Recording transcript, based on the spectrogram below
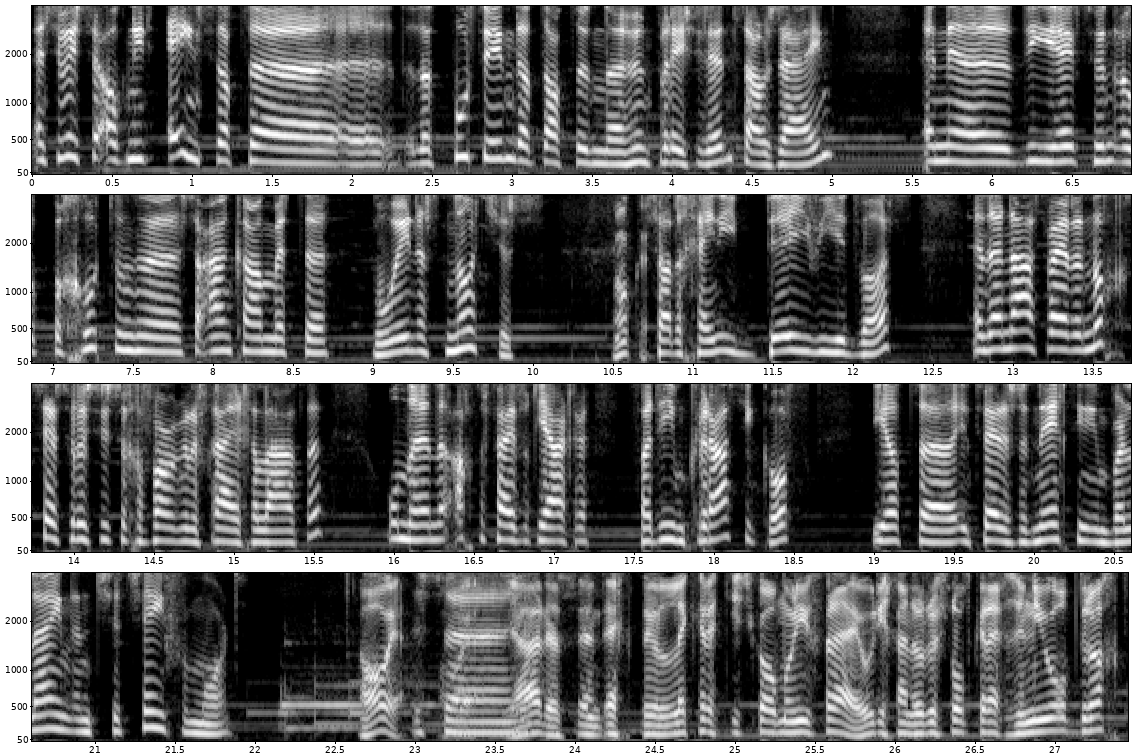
En ze wisten ook niet eens dat, eh, eh, dat Poetin dat dat een, hun president zou zijn. En die heeft hun ook begroet toen ze aankwamen met de Buenas noches. Oké. Ze hadden geen idee wie het was. En daarnaast werden er nog zes Russische gevangenen vrijgelaten. Onder hen de 58-jarige Vadim Krasikov. Die had in 2019 in Berlijn een Tsjetsjeen vermoord. Oh ja. Dus, Oh ja. eh, ja, dat zijn echt uh, lekkertjes komen niet vrij. hoor. Die gaan naar Rusland, krijgen ze een nieuwe opdracht.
